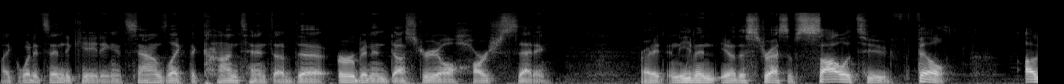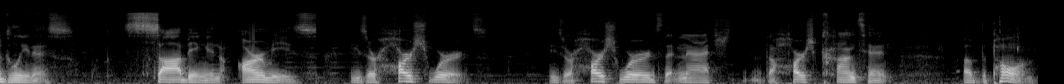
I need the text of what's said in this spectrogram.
like what it's indicating. It sounds like the content of the urban industrial harsh setting, right? And even, you know, the stress of solitude, filth, ugliness, sobbing in armies. These are harsh words. These are harsh words that match the harsh content of the poem.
